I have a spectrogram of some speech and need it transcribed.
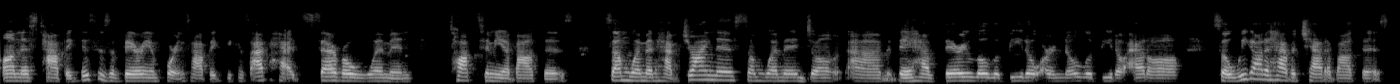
on this topic. This is a very important topic because I've had several women talk to me about this. Some women have dryness, some women don't, um, they have very low libido or no libido at all. So we got to have a chat about this.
